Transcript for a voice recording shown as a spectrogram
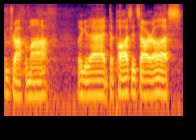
and drop them off. Look at that. Deposits are us.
